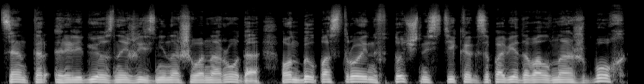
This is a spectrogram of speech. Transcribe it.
центр религиозной жизни нашего народа. Он был построен в точности, как заповедовал наш Бог,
